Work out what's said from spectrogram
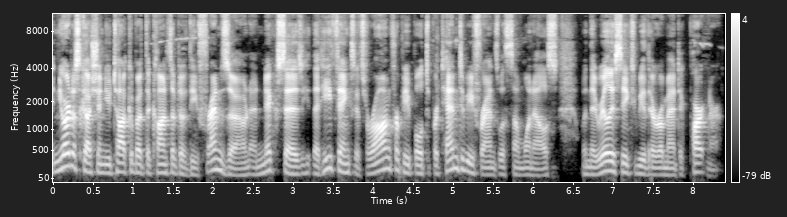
In your discussion, you talk about the concept of the friend zone, and Nick says that he thinks it's wrong for people to pretend to be friends with someone else when they really seek to be their romantic partner.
